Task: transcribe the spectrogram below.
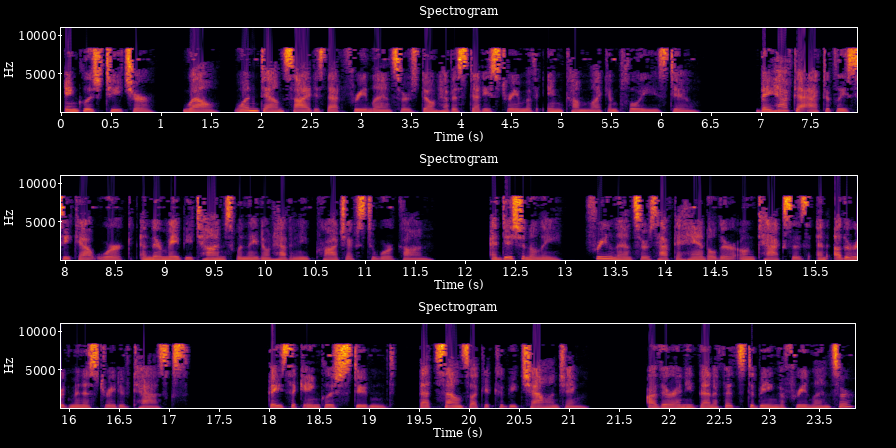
English teacher, well, one downside is that freelancers don't have a steady stream of income like employees do. They have to actively seek out work and there may be times when they don't have any projects to work on. Additionally, freelancers have to handle their own taxes and other administrative tasks. Basic English student, that sounds like it could be challenging. Are there any benefits to being a freelancer?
